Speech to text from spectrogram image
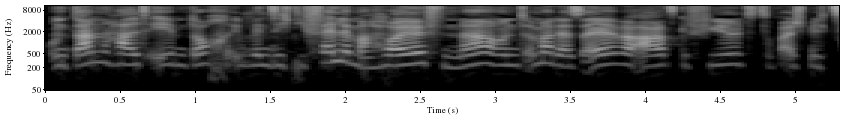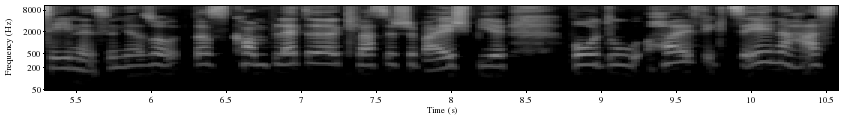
Und dann halt eben doch, wenn sich die Fälle mal häufen, ne, und immer derselbe Arzt gefühlt, zum Beispiel Zähne, sind ja so das komplette klassische Beispiel, wo du häufig Zähne hast,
